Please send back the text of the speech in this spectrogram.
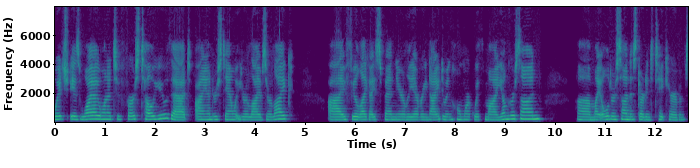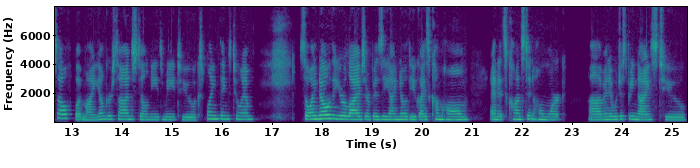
which is why I wanted to first tell you that I understand what your lives are like. I feel like I spend nearly every night doing homework with my younger son. Uh, my older son is starting to take care of himself, but my younger son still needs me to explain things to him. So I know that your lives are busy. I know that you guys come home and it's constant homework. Um, and it would just be nice to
